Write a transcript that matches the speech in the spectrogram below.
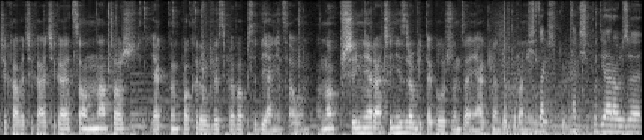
ciekawe, ciekawe, ciekawe co on na to, że jakbym pokrył wyspę w obsydianie całą. No przy mnie raczej nie zrobi tego urządzenia, jak będę bronił Się tak, wyspy. tak się podjarał, że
